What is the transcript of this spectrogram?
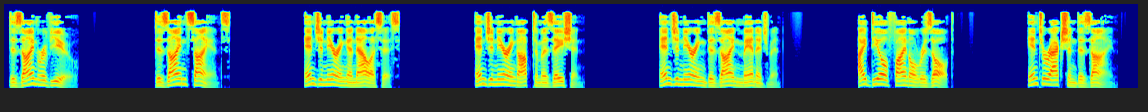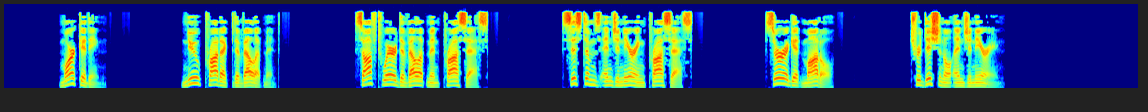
Design Review. Design Science. Engineering Analysis. Engineering Optimization. Engineering Design Management. Ideal Final Result. Interaction Design. Marketing New product development. Software development process. Systems engineering process. Surrogate model. Traditional engineering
